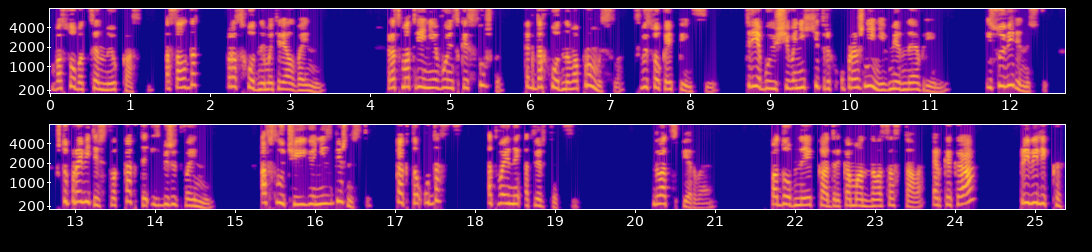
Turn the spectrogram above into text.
в особо ценную касту, а солдат в расходный материал войны, рассмотрение воинской службы как доходного промысла с высокой пенсией, требующего нехитрых упражнений в мирное время и с уверенностью, что правительство как-то избежит войны, а в случае ее неизбежности как-то удастся от войны отвертеться. 21. Подобные кадры командного состава РККА привели к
